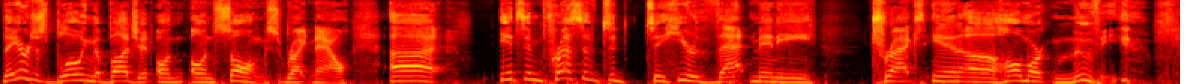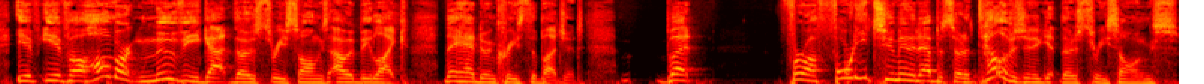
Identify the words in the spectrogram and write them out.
they are just blowing the budget on on songs right now. Uh, it's impressive to to hear that many tracks in a Hallmark movie. If if a Hallmark movie got those three songs, I would be like, they had to increase the budget, but for a 42 minute episode of television to get those three songs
